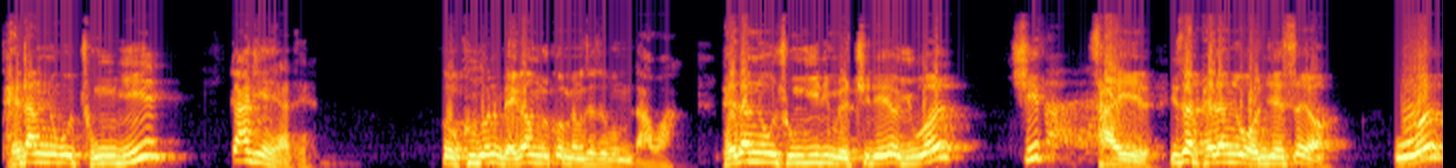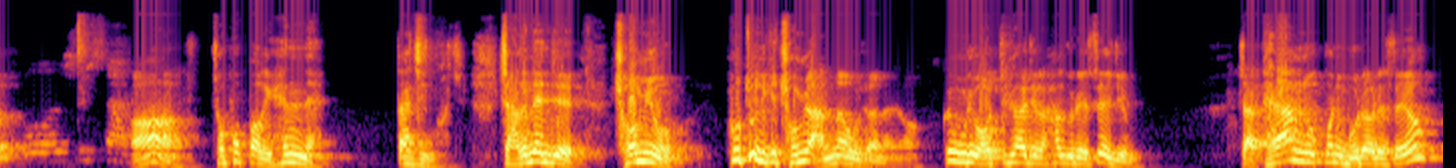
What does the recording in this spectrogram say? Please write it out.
배당 요구 종기일까지 해야 돼. 어, 그거는 매각 물건 명세서 보면 나와. 배당 요구 종기일이 며칠이에요? 6월 14일. 이 사람 배당 요구 언제 했어요? 5월 13. 아, 적법하게 했네. 따진 거지. 자, 근데 이제 점유. 보통 이렇게 점유 안 나오잖아요. 그럼 우리 어떻게 하지, 하기로 했어요, 지금? 자, 대항 요건이 뭐라 그랬어요?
